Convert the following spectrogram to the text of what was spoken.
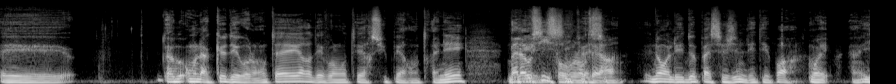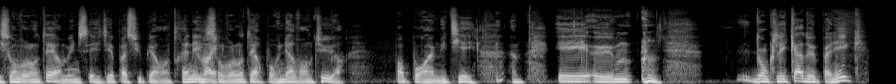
Et on n'a que des volontaires, des volontaires super entraînés. Mais là aussi, ils sont volontaires. Hein. Non, les deux passagers ne l'étaient pas. Oui. Hein, ils sont volontaires, mais ils n'étaient pas super entraînés. Ils sont volontaires pour une aventure, pas pour un métier. Et euh, donc les cas de panique,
